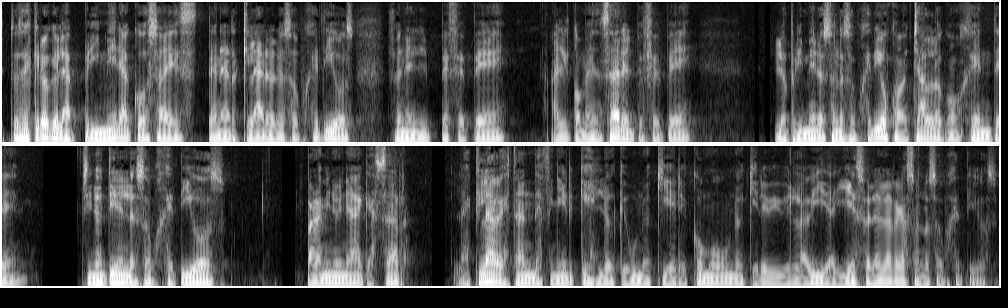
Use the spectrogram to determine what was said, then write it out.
Entonces creo que la primera cosa es tener claro los objetivos. Yo en el PFP, al comenzar el PFP, lo primero son los objetivos. Cuando charlo con gente si no tienen los objetivos, para mí no hay nada que hacer. La clave está en definir qué es lo que uno quiere, cómo uno quiere vivir la vida, y eso a la larga son los objetivos.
